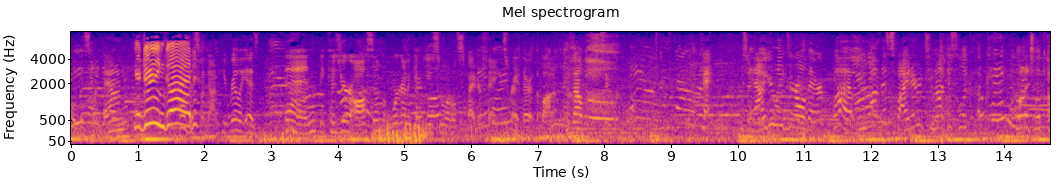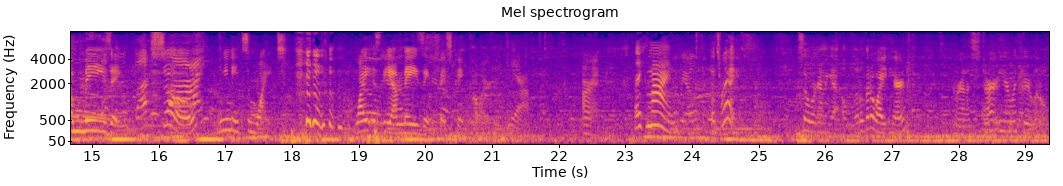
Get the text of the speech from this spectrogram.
pull this one down, You're doing pull this good. one down. He really is. Then, because you're awesome, we're gonna give you some little spider fangs right there at the bottom, because that looks super cool. Okay, so now your legs are all there, but we want this spider to not just look okay, we want it to look amazing. So, we need some white. White is the amazing face paint color. Yeah. All right, Like mine. that's right. So we're gonna get a little bit of white here. We're gonna start here with your little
